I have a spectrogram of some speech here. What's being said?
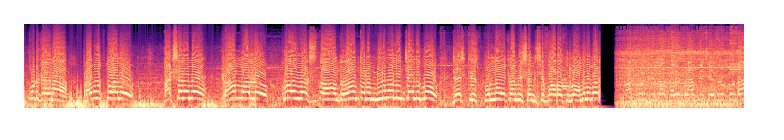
ఇప్పటికైనా ప్రభుత్వాలు తక్షణమే గ్రామాల్లో కుల వివక్షత అంటరానితనం నిర్మూలించేందుకు జస్టిస్ పున్నయ్య కమిషన్ సిఫారసులు అమలు కర్నూలు జిల్లా కలెక్టర్ ఆఫీస్ ఎదురుకుండా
